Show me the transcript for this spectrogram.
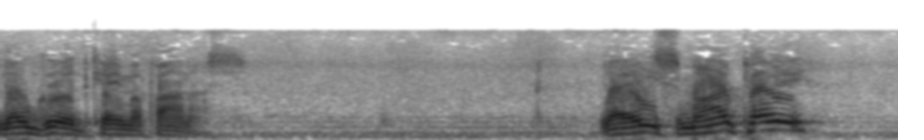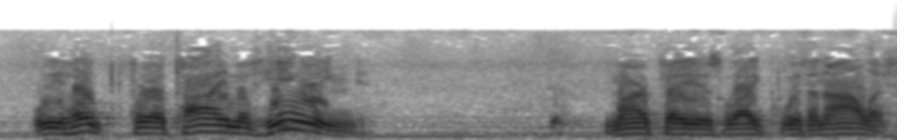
No good came upon us. Leis marpe, we hoped for a time of healing. Marpe is like with an olive.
